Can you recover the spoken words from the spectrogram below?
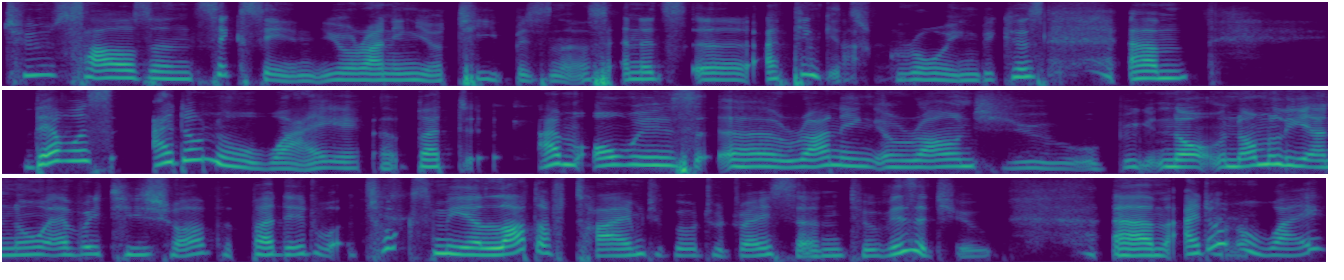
2016, you're running your tea business, and it's uh, I think it's growing because um, there was I don't know why, uh, but I'm always uh, running around you. No, normally I know every tea shop, but it took me a lot of time to go to Dresden to visit you. Um, I don't know why.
